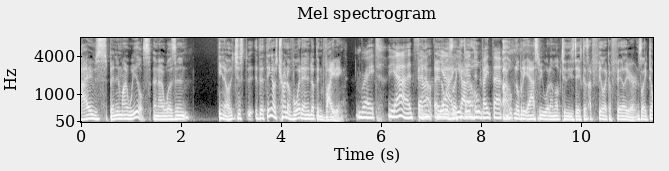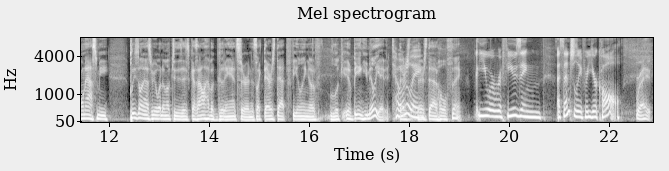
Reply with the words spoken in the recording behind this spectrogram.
I was spinning my wheels, and I wasn't, you know, just the thing I was trying to avoid. I ended up inviting, right. Yeah. It and. I, and yeah, like, you did hope, invite that. I hope nobody asks me what I'm up to these days because I feel like a failure. It's like, don't ask me. Please don't ask me what I'm up to these days because I don't have a good answer. And it's like there's that feeling of looking of being humiliated. There's- Totally. there's that whole thing. You were refusing essentially for your call. Right.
